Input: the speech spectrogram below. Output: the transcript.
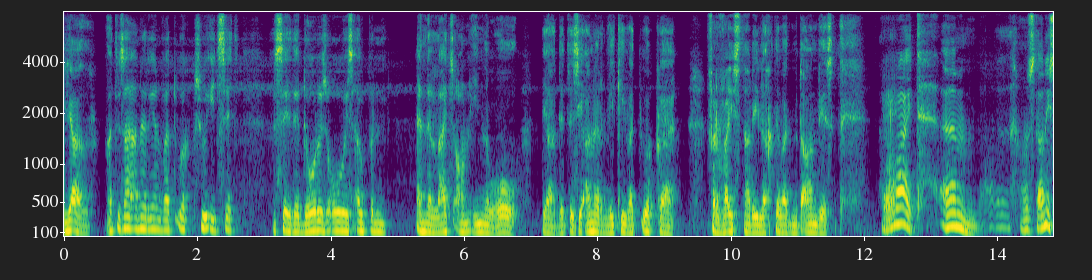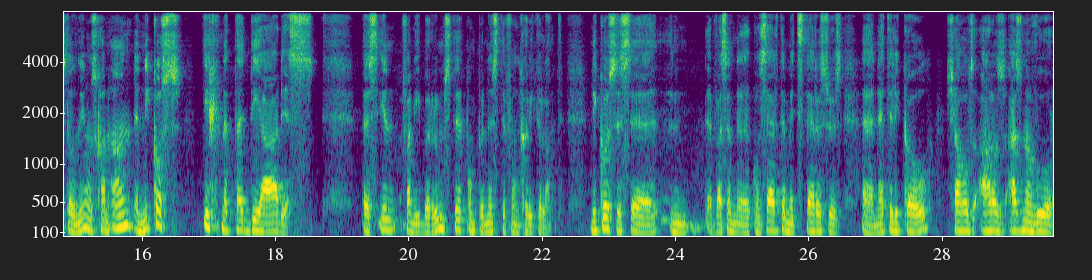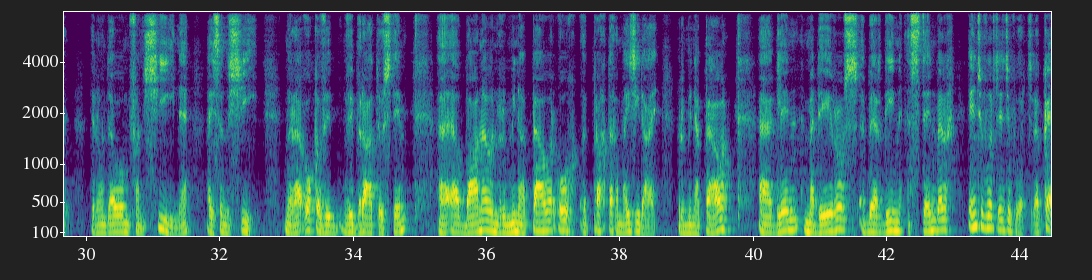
ja, wat is die ander een wat ook so iets het? Sê, the door is always open and the lights on in the hall. Ja, dit is die ander liekie wat ook uh, verwijs na die lichte wat moet aanwees. Right, um, ons staan nie stil nie, ons gaan aan, Nikos Ignatiades is een van die beroemdste komponiste van Griekenland. Nikos is, uh, in, was in uh, concerte met sterre soos uh, Natalie Cole, Charles Aznavour, en onthou hom van She, ne? hy sing She, maar hy ook een vibrato stem, uh, Albano en Romina Power, oog, een prachtige meisie daai, Romina Power, uh, Glenn Madeiros, Berdien Stenberg, enzovoorts, enzovoorts. Ok,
